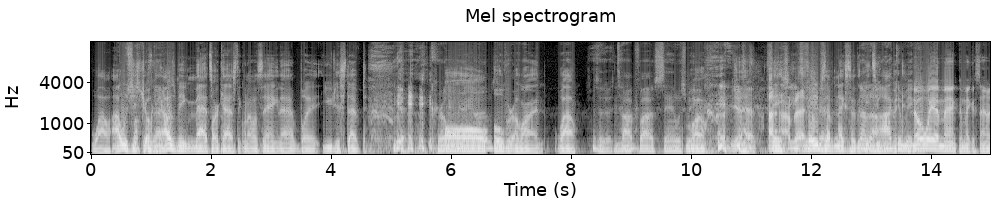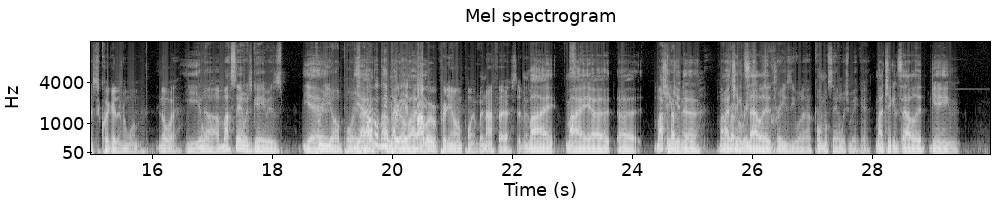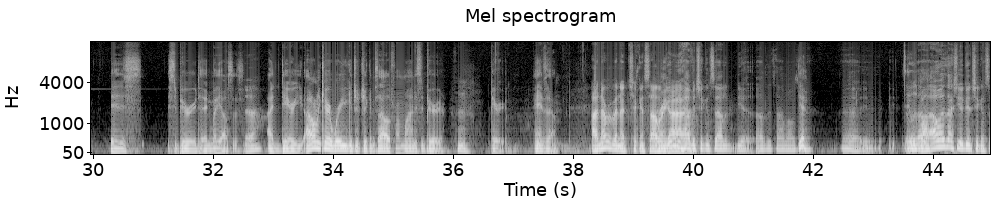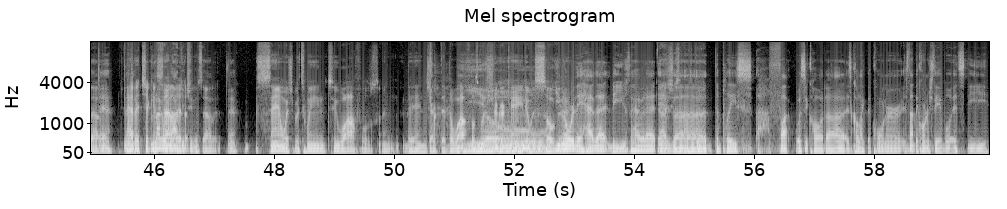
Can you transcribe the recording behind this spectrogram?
Wow. I was just Fuck was joking. I was being mad sarcastic when I was saying that, but you just stepped Yeah, all over a line. Wow. This is a top five sandwich maker. Wow. yeah, I, Fabe, I bet. Fabe's up next to the No, Me no, Too I movement. can make No a- way a man can make a sandwich quicker than a woman. No way. Yo. Nah, my sandwich game is yeah. pretty on point. Yeah, I- Probably I'm not pretty. gonna It's lie to you. probably pretty on point, but not faster than my my uh uh my chicken prep- uh my, my chicken preparation is salad crazy when I come Um, to sandwich making. my chicken salad game is superior to anybody else's. Yeah. I dare you. I don't care where you get your chicken salad from. Mine is superior. Hmm. Period. Hands down. I've never been a chicken salad Ring. Didn't we have a chicken salad the other time I was Yeah. there? Yeah, it, It was bomb. I was actually a good chicken salad. Yeah. I had a I'm chicken not gonna knock your salad chicken salad. sandwich between two waffles, and they injected the waffles with sugar cane. It was so good. You know where they had that? They used to have it at That is uh, the place. ah, fuck, what's it called? Uh, it's called like the corner. It's not the corner stable. It's the.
